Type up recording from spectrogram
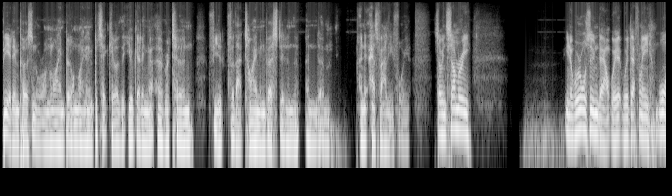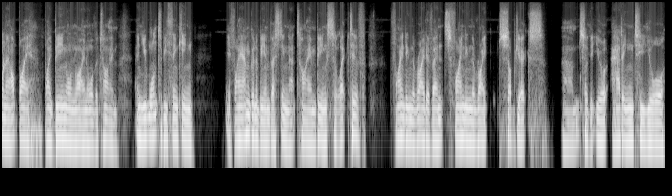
be it in person or online, but online in particular, that you're getting a, a return for you, for that time invested and and um, and it has value for you. So, in summary, you know we're all zoomed out. We're we're definitely worn out by by being online all the time, and you want to be thinking, if I am going to be investing that time, being selective, finding the right events, finding the right subjects, um, so that you're adding to your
